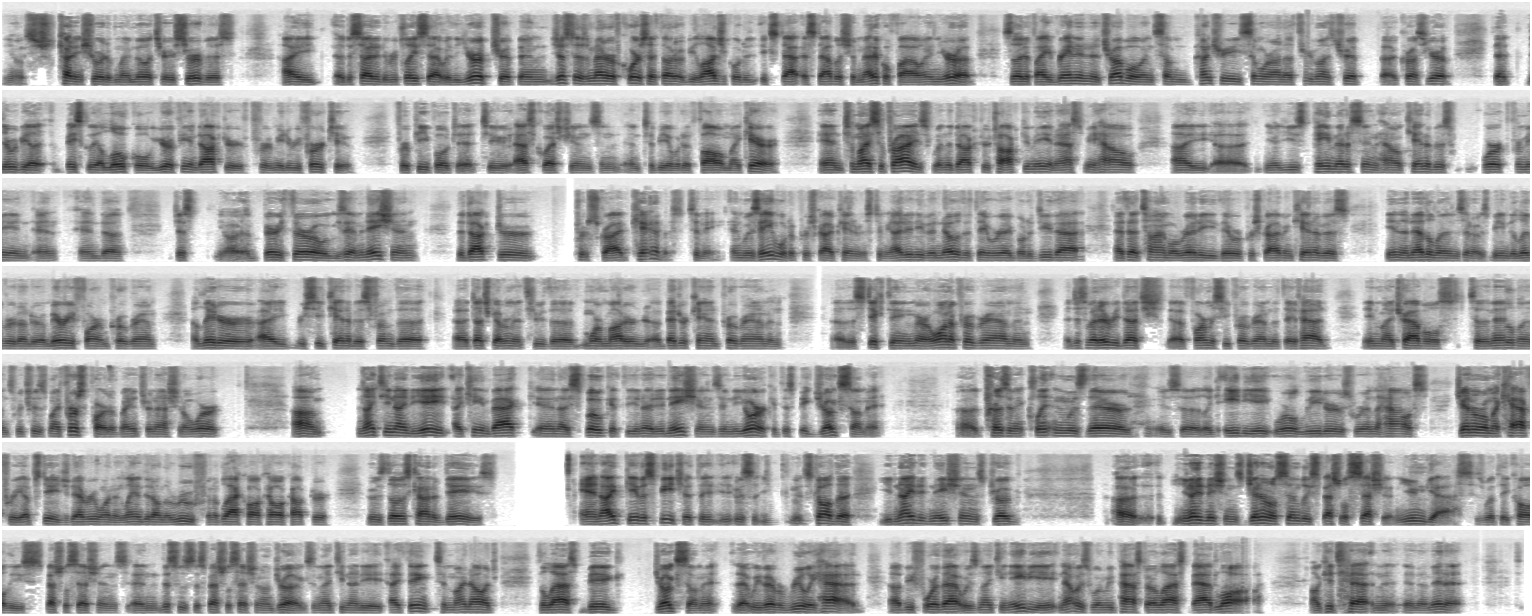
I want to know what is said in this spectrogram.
you know, cutting short of my military service. I uh, decided to replace that with a Europe trip. And just as a matter of course, I thought it would be logical to establish a medical file in Europe so that if I ran into trouble in some country somewhere on a three month trip uh, across Europe, that there would be a, basically a local European doctor for me to refer to, for people to, to ask questions and, and to be able to follow my care. And to my surprise, when the doctor talked to me and asked me how I uh, you know, used pain medicine, how cannabis worked for me, and, and, and uh, just you know, a very thorough examination, the doctor prescribed cannabis to me and was able to prescribe cannabis to me. I didn't even know that they were able to do that. At that time already, they were prescribing cannabis in the Netherlands and it was being delivered under a Maripharm program. Uh, later, I received cannabis from the uh, Dutch government through the more modern uh, Bedrocan program and uh, the Stichting marijuana program and just about every Dutch uh, pharmacy program that they've had in my travels to the Netherlands, which was my first part of my international work. Um, 1998, I came back and I spoke at the United Nations in New York at this big drug summit. Uh, President Clinton was there. Is uh, like 88 world leaders were in the house. General McCaffrey upstaged everyone and landed on the roof in a Black Hawk helicopter. It was those kind of days. And I gave a speech at the. It was it's called the United Nations Drug uh, United Nations General Assembly Special Session, UNGAS is what they call these special sessions. And this was the special session on drugs in 1998. I think, to my knowledge, the last big drug summit that we've ever really had. Uh, before that was 1988, and that was when we passed our last bad law. I'll get to that in, in a minute.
